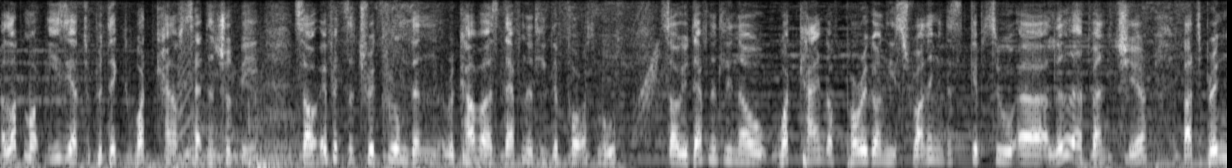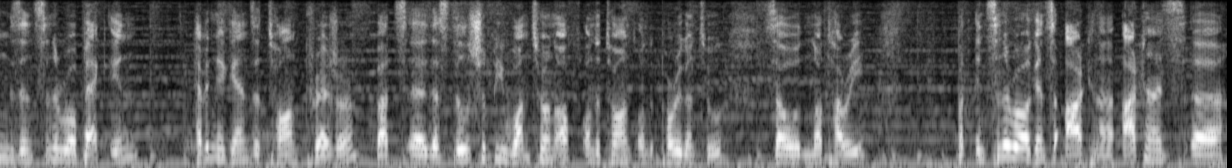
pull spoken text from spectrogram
a lot more easier to predict what kind of set it should be. So if it's a Trick Room, then Recover is definitely the fourth move. So you definitely know what kind of Porygon he's running. This gives you uh, a little advantage here, but bringing the Incineroar back in having again the taunt pressure, but uh, there still should be one turn off on the taunt on the Porygon 2, so not hurry. But Incineroar against Arcanine. Arcanine is, uh,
